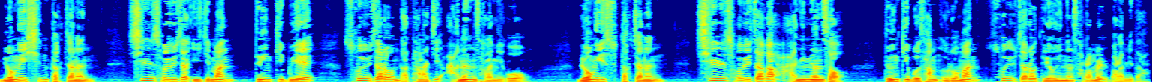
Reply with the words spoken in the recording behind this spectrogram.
명의신탁자는 실소유자이지만 등기부에 소유자로 나타나지 않은 사람이고 명의수탁자는 실소유자가 아니면서 등기부상으로만 소유자로 되어 있는 사람을 말합니다.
